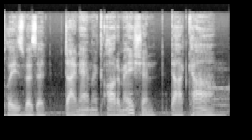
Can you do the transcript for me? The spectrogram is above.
please visit dynamicautomation.com.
